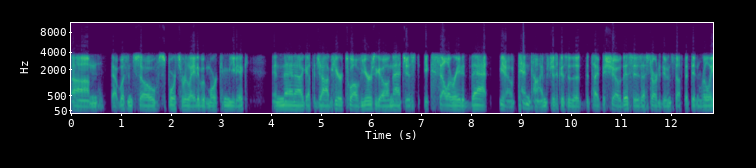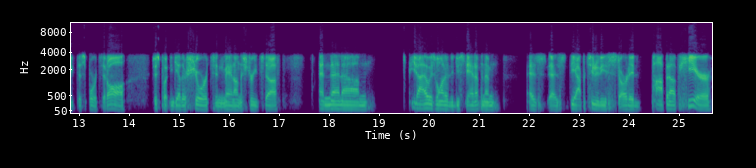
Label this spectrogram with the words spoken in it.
um, that wasn't so sports related, but more comedic. And then I got the job here 12 years ago, and that just accelerated that you know 10 times just because of the the type of show this is. I started doing stuff that didn't relate to sports at all, just putting together shorts and man on the street stuff. And then um, you know, I always wanted to do stand up, and then as as the opportunities started popping up here,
